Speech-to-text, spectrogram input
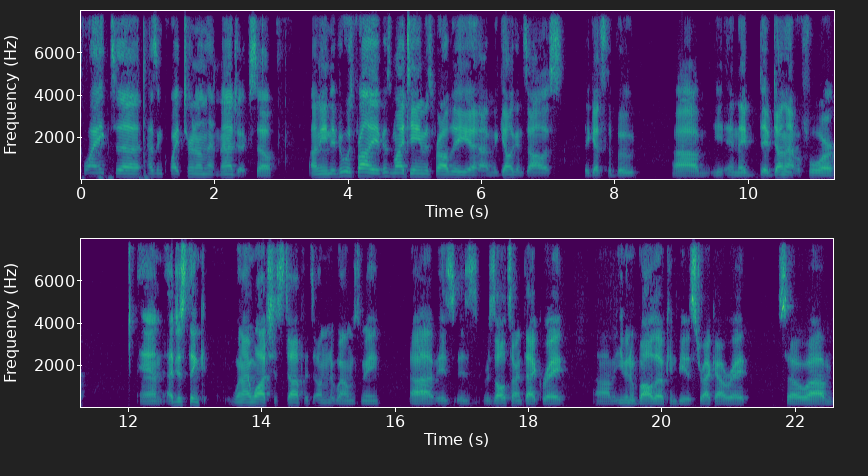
quite uh, hasn't quite turned on that magic. So, I mean, if it was probably if it was my team, it's probably uh, Miguel Gonzalez that gets the boot, um, he, and they they've done that before. And I just think when I watch his stuff, it underwhelms me. Uh, his his results aren't that great. Um, even Ubaldo can beat his strikeout rate. So um,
